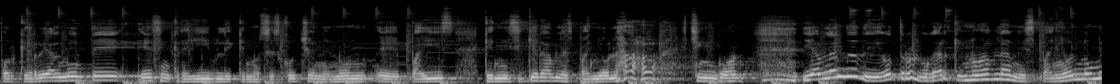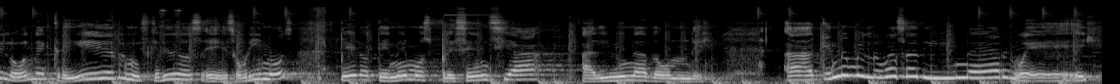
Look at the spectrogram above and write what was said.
Porque realmente es increíble que nos escuchen en un eh, país que ni siquiera habla español. Chingón. Y hablando de otro lugar que no hablan español, no me lo van a creer, mis queridos eh, sobrinos, pero tenemos presencia, adivina dónde Ah, que no me lo vas a adivinar, güey.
